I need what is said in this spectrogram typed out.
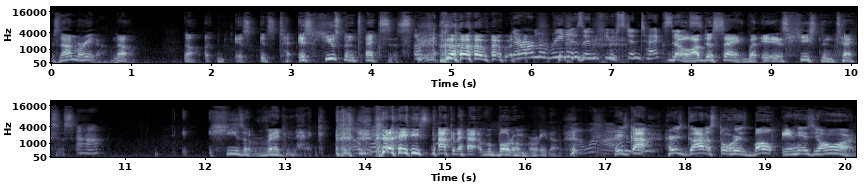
It's not a marina. No, no. It's it's te- it's Houston, Texas. Okay. There are marinas in Houston, Texas. No, I'm just saying, but it is Houston, Texas. Uh huh. He's a redneck. Okay. he's not gonna have a boat on marina. Uh, well, I He's got know. he's got to store his boat in his yard,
